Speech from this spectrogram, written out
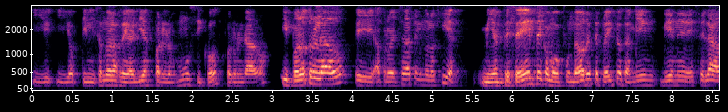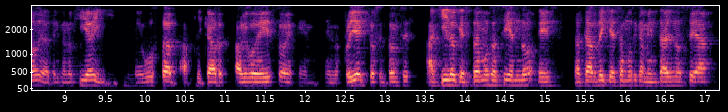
y, optimizando las regalías para los músicos, por un lado, y por otro lado, eh, aprovechar la tecnología. Mi antecedente como fundador de este proyecto también viene de ese lado, de la tecnología, y, me gusta aplicar algo de eso en, los proyectos. Entonces, aquí lo que estamos haciendo es tratar de que esa música ambiental no sea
